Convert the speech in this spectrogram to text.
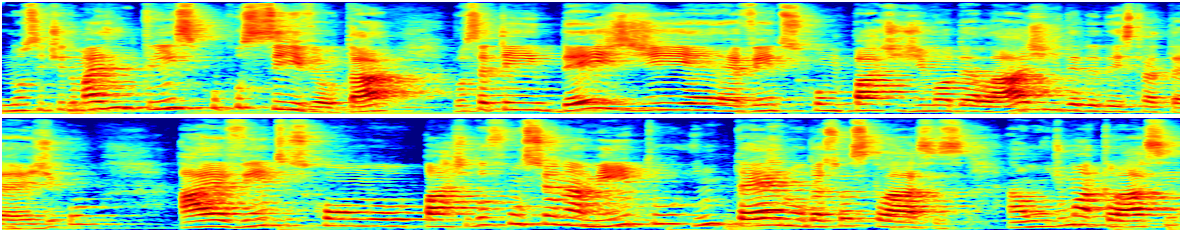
no sentido mais intrínseco possível, tá? Você tem desde é, eventos como parte de modelagem de DDD estratégico, a eventos como parte do funcionamento interno das suas classes, onde uma classe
